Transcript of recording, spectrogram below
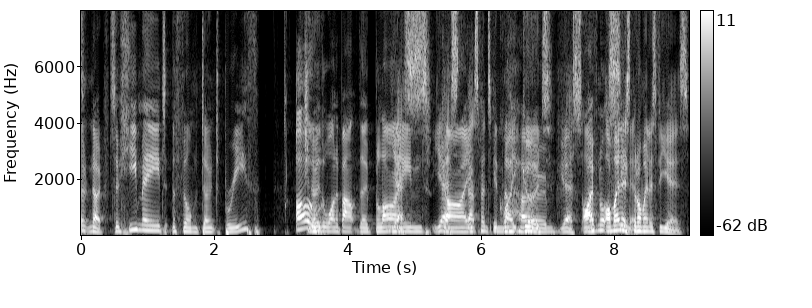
don't know. So he made the film Don't Breathe. Oh, Do you know the one about the blind yes, yes, guy? that's meant to be quite good. Yes, I've not on my seen list, it. been on my list for years.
